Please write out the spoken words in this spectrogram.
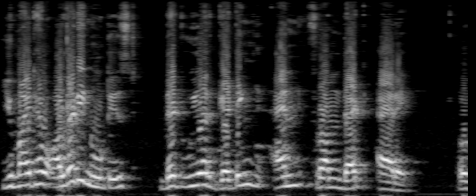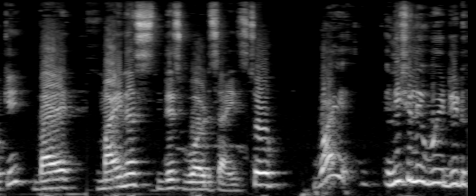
You might have already noticed that we are getting n from that array. Okay. By minus this word size. So why initially we did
